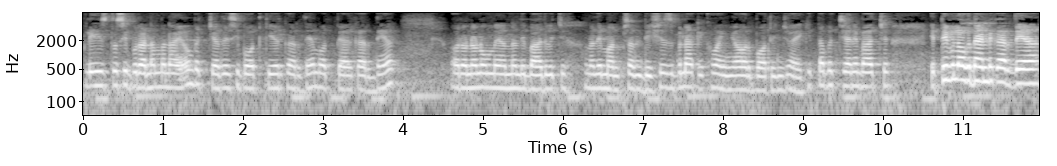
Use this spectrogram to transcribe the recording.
ਪਲੀਜ਼ ਤੁਸੀਂ ਬੁਰਾ ਨਾ ਮਨਾਇਓ, ਬੱਚਿਆਂ ਦੇ ਅਸੀਂ ਬਹੁਤ ਕੇਅਰ ਕਰਦੇ ਹਾਂ, ਬਹੁਤ ਪਿਆਰ ਕਰਦੇ ਹਾਂ ਔਰ ਉਹਨਾਂ ਨੂੰ ਮੈਂ ਉਹਨਾਂ ਦੇ ਬਾਅਦ ਵਿੱਚ ਉਹਨਾਂ ਦੇ ਮਨਪਸੰਦ ਡਿਸ਼ਸ ਬਣਾ ਕੇ ਖਵਾਈਆਂ ਔਰ ਬਹੁਤ ਇੰਜੋਏ ਕੀਤਾ ਬੱਚਿਆਂ ਨੇ ਬਾਅਦ ਚ। ਇੱਥੇ ਵਲੌਗ ਦਾ ਐਂਡ ਕਰਦੇ ਆ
